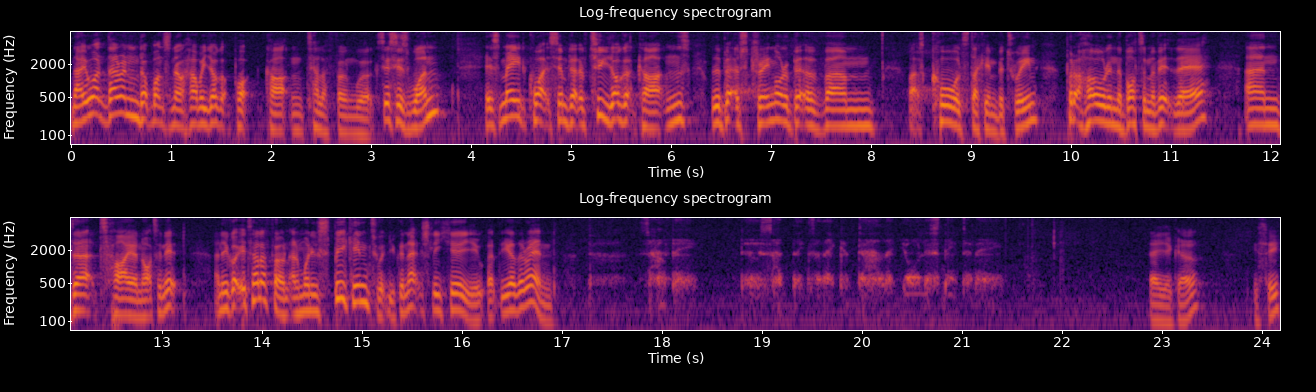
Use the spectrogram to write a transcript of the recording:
Now, you want, Darren wants to know how a yogurt pot carton telephone works. This is one. It's made quite simply out of two yogurt cartons with a bit of string or a bit of um, that's cord stuck in between. Put a hole in the bottom of it there and uh, tie a knot in it, and you've got your telephone. And when you speak into it, you can actually hear you at the other end. Sophie, do something so they can tell that you're listening to me. There you go. You see?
